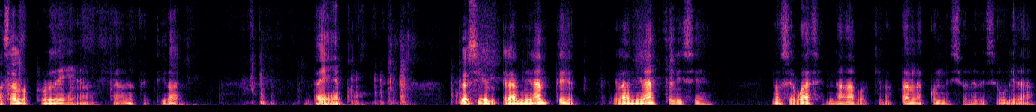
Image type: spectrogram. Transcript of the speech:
pasar los problemas, para el festival, está bien. Pero si el, almirante, el almirante dice no se puede hacer nada porque no están las condiciones de seguridad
